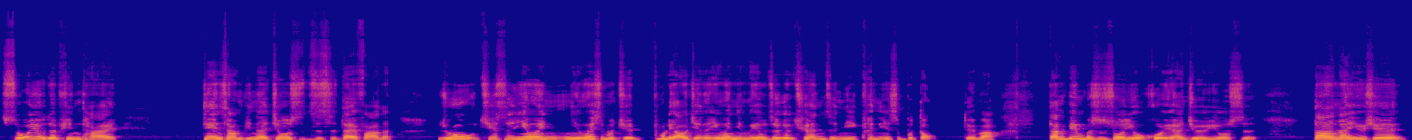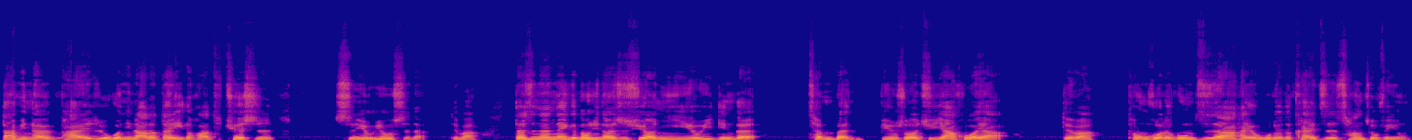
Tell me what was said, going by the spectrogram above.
所有的平台，电商平台就是支持代发的。如其实因为你为什么觉不了解呢？因为你没有这个圈子，你肯定是不懂，对吧？但并不是说有货源就有优势。当然了，有些大品牌牌，如果你拿到代理的话，它确实是有优势的，对吧？但是呢，那个东西呢是需要你有一定的成本，比如说去压货呀，对吧？囤货的工资啊，还有物流的开支、仓储费用。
